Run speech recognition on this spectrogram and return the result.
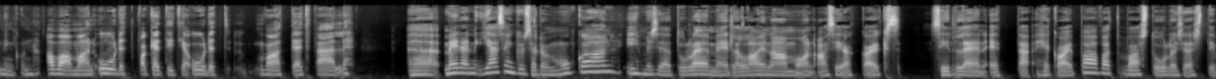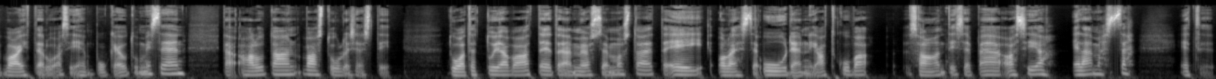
niin kuin avaamaan uudet paketit ja uudet vaatteet päälle? Meidän jäsenkyselyn mukaan ihmisiä tulee meille lainaamoon asiakkaiksi silleen, että he kaipaavat vastuullisesti vaihtelua siihen pukeutumiseen. Että halutaan vastuullisesti tuotettuja vaatteita ja myös semmoista, että ei ole se uuden jatkuva saanti se pääasia elämässä. Et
